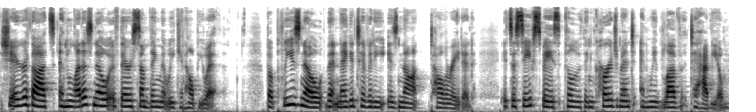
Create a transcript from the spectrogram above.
share your thoughts, and let us know if there is something that we can help you with. But please know that negativity is not tolerated. It's a safe space filled with encouragement, and we'd love to have you.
